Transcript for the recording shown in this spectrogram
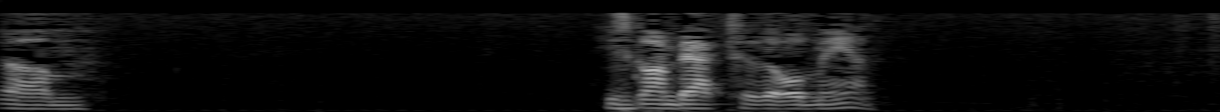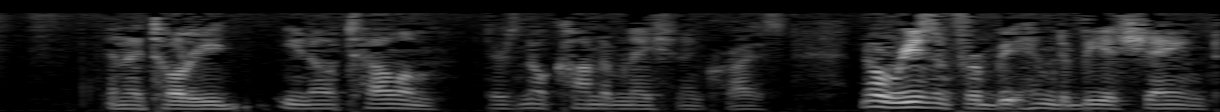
um, he's gone back to the old man. And I told her, you, you know, tell him there's no condemnation in Christ. No reason for him to be ashamed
